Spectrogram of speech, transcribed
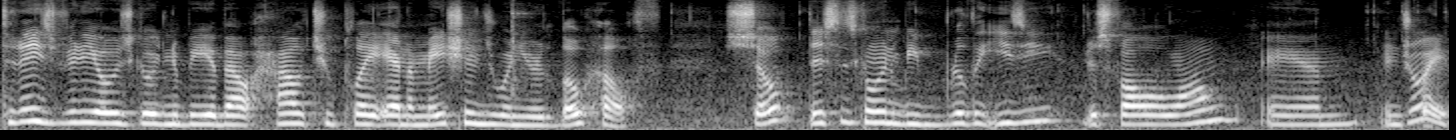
Today's video is going to be about how to play animations when you're low health. So this is going to be really easy, just follow along and enjoy.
